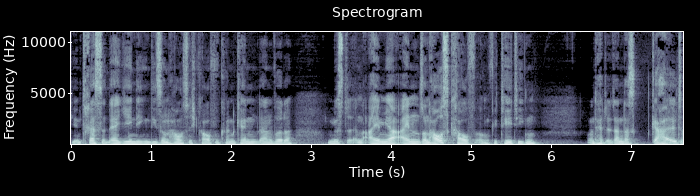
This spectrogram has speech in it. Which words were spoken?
die Interesse derjenigen, die so ein Haus sich kaufen können, kennenlernen würde müsste in einem Jahr einen so einen Hauskauf irgendwie tätigen und hätte dann das Gehalt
